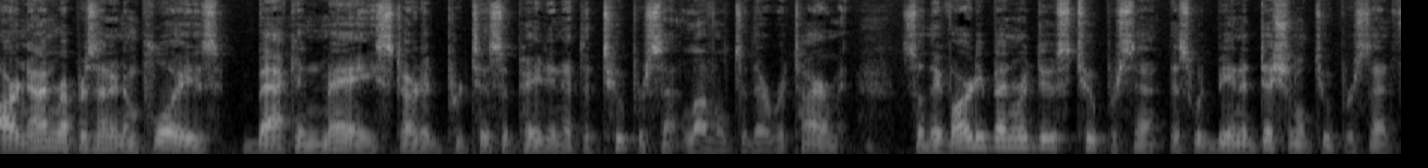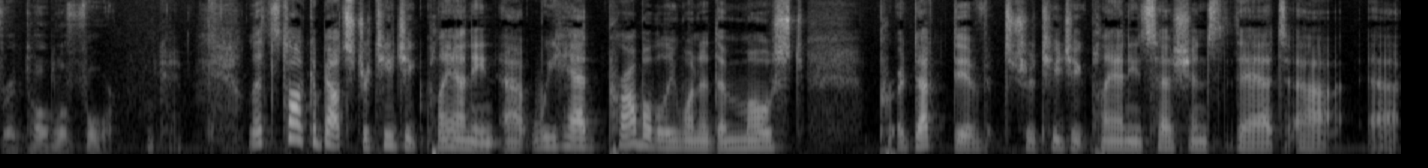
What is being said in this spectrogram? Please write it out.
our non represented employees back in May started participating at the 2% level to their retirement. So they've already been reduced 2%. This would be an additional 2% for a total of 4 Okay. Let's talk about strategic planning. Uh, we had probably one of the most productive strategic planning sessions that, uh, uh,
